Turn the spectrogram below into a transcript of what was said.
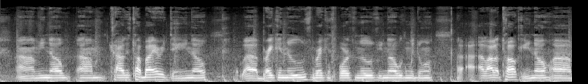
um, you know, um, try to talk about everything. You know, uh, breaking news, breaking sports news. You know, we're gonna be doing a, a lot of talking. You know, uh,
